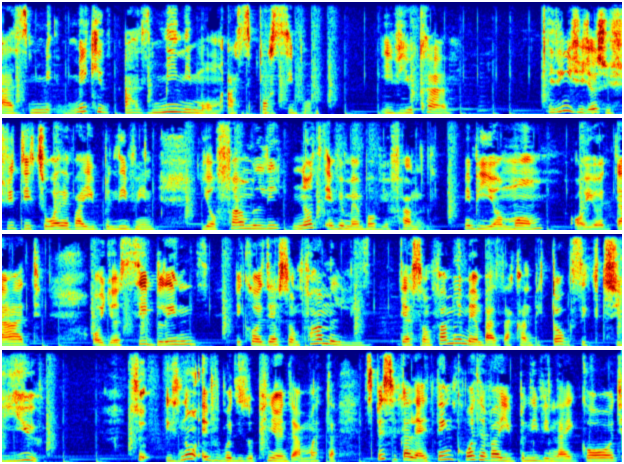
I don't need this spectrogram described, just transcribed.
as make it as minimum as possible if you can. I think you should just restrict it to whatever you believe in your family not every member of your family. Maybe your mom or your dad or your siblings because there are some families there are some family members that can be toxic to you. So it's not everybody's opinion that matter. Specifically i think whatever you believe in like god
